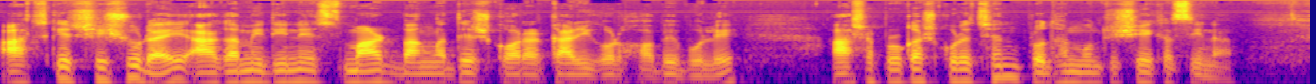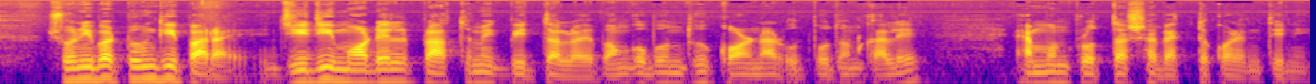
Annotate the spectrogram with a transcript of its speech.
আজকের শিশুরাই আগামী দিনে স্মার্ট বাংলাদেশ গড়ার কারিগর হবে বলে আশা প্রকাশ করেছেন প্রধানমন্ত্রী শেখ হাসিনা। শনিবার টুঙ্গিপাড়ায় জিডি মডেল প্রাথমিক বিদ্যালয়ে বঙ্গবন্ধু কর্নার উদ্বোধনকালে এমন প্রত্যাশা ব্যক্ত করেন তিনি।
